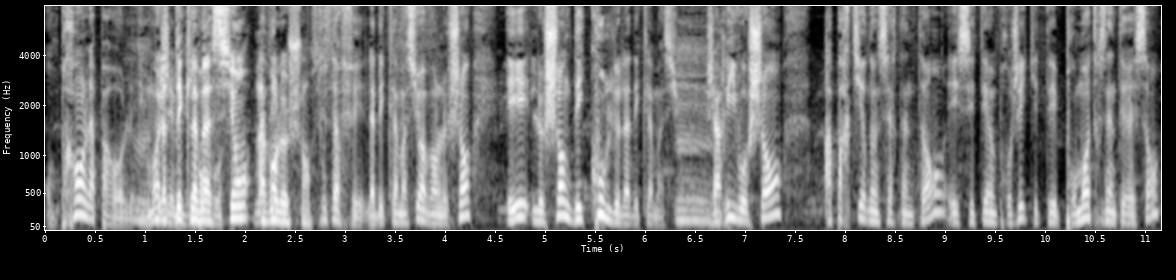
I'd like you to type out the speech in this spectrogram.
on, prend la parole. Et moi, la déclamation beaucoup. avant la le chant. Tout à fait, la déclamation avant le chant, et le chant découle de la déclamation. Mmh. J'arrive au chant à partir d'un certain temps, et c'était un projet qui était pour moi très intéressant,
